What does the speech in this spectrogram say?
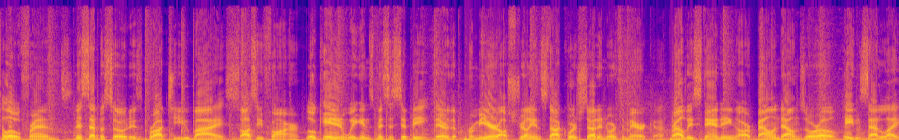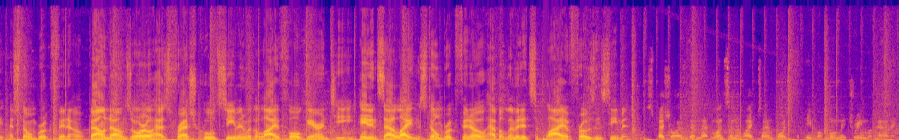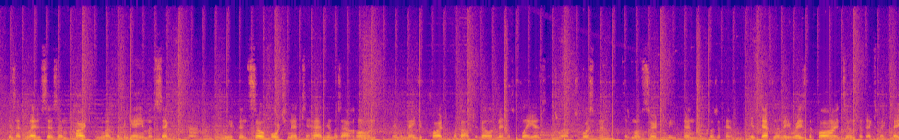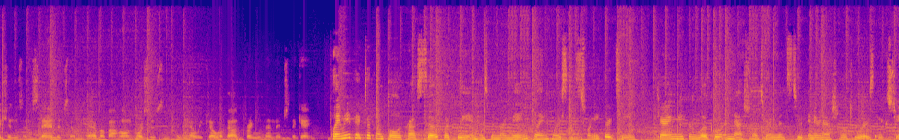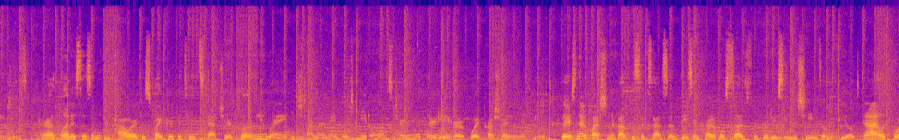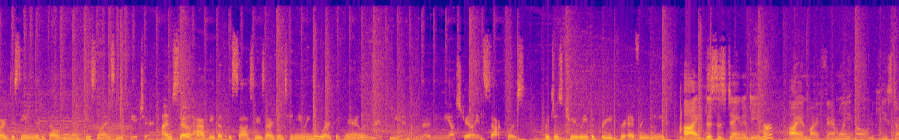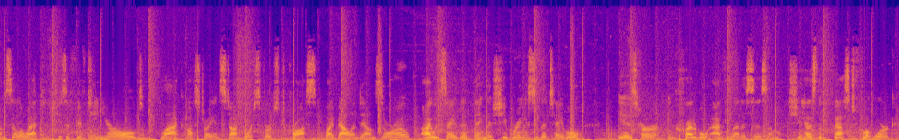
Hello, friends. This episode is brought to you by Saucy Farm. Located in Wiggins, Mississippi, they're the premier Australian stock horse stud in North America. Proudly standing are Ballandown Zorro, Hayden Satellite, and Stonebrook Finno. Ballandown Zorro has fresh, cooled semen with a live foal guarantee. Hayden Satellite and Stonebrook Finno have a limited supply of frozen semen special has been that once in a lifetime horse that people only dream of having. His athleticism, heart, and love for the game are second to none. We've been so fortunate to have him as our own, and a major part of our development as players as well as horsemen has most certainly been because of him. He has definitely raised the bar in terms of expectations and standards that we have of our own horses and how we go about bringing them into the game. Playmate picked up on Polocrosse so quickly and has been my main playing horse since 2013 carrying me from local and national tournaments to international tours and exchanges. Her athleticism and power, despite her petite stature, blow me away each time I'm able to meet a once turn in the 30 or avoid pressure in the midfield. There is no question about the success of these incredible studs for producing machines on the field, and I look forward to seeing the development of these lines in the future. I'm so happy that the Saucies are continuing the work of Marilyn Murphy and promoting the Australian stock horse, which is truly the breed for every need. Hi, this is Dana Deemer. I and my family own Keystone Silhouette. She's a 15 year old black Australian stock horse first cross by Ballandown Zorro. I would say the thing that she brings to the table is her incredible athleticism. She has the best footwork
